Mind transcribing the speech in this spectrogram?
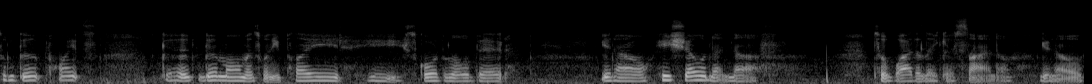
some good points, good good moments when he played. He scored a little bit. You know, he showed enough to why the Lakers signed him. You know,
